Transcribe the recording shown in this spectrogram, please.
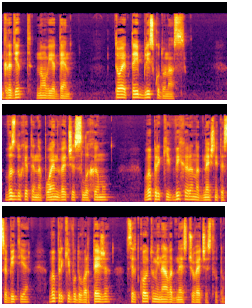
градят новия ден. Той е тъй близко до нас. Въздухът е напоен вече с лъха му, въпреки вихъра на днешните събития, въпреки водовъртежа, всред който минава днес човечеството.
